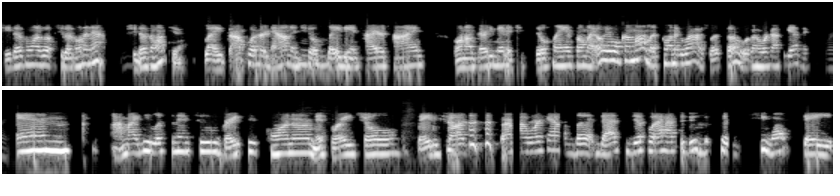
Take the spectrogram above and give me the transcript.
she doesn't want to go. She doesn't want to nap. She doesn't want to. Like I'll put her down and she'll mm-hmm. play the entire time. Going on thirty minutes, she's still playing. So I'm like, okay, well, come on, let's go in the garage. Let's go. We're gonna work out together. Right. And I might be listening to Gracie's Corner, Miss Rachel, Baby Shark during my workout, but that's just what I have to do because she won't stay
